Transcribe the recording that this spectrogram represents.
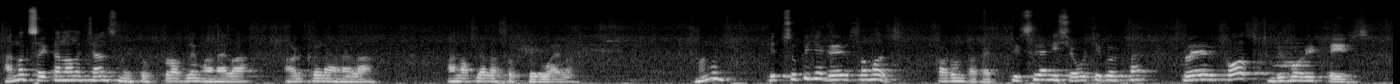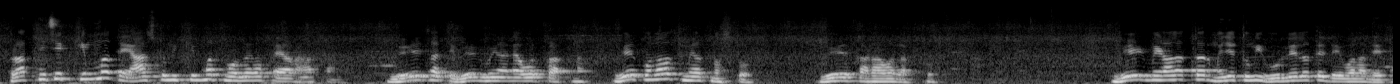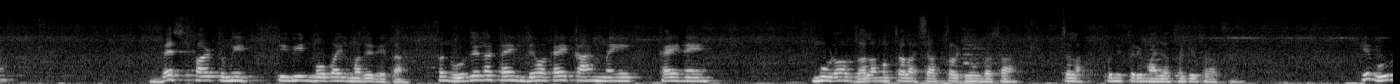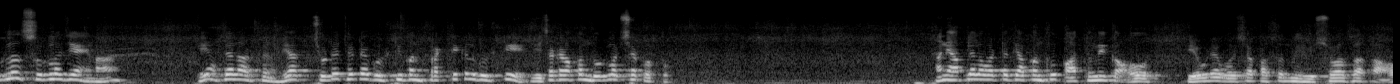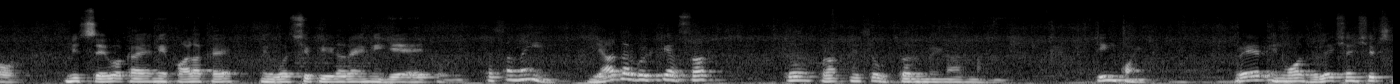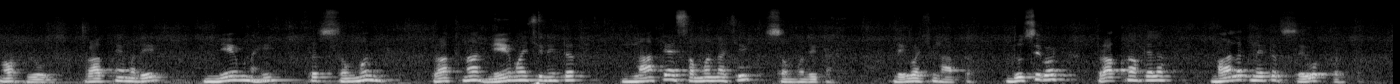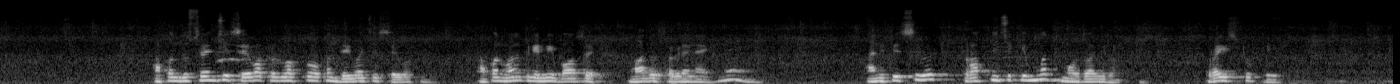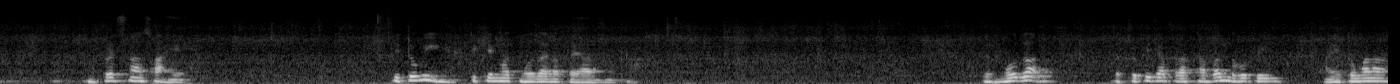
आणि मग सैतानाला चान्स मिळतो प्रॉब्लेम आणायला अडखळा आणायला आणि आपल्याला असं फिरवायला. म्हणून हे चुकीचे गैरसमज काढून टाकायचे. तिसरी आणि शेवटची गोष्ट prayer cost before it test प्रार्थनेची किंमत आहे. आज तुम्ही किंमत मोजायला तयार आहात का? वेळेचा ते वेळ मिळाल्यावर प्रार्थना. वेळ कोणालाच मिळत नसतो. वेळ काढावा लागतो. वेळ मिळाला तर म्हणजे तुम्ही उरलेलं ते देवाला देता. बेस्ट पार्ट तुम्ही टी व्ही मोबाईलमध्ये देता. पण उरलेला टाईम देवा काही काम नाही काही नाही. मूड ऑफ झाला मग चला शास्त्र घेऊन बसा. चला कोणीतरी माझ्यासाठी प्रार्थना. हे उरलं सुरलं जे आहे ना हे आपल्याला अडचण ह्या छोट्या छोट्या गोष्टी पण प्रॅक्टिकल गोष्टी आहे याच्याकडे आपण दुर्लक्ष करतो. आणि आपल्याला वाटतं की आपण खूप आत्मिक आहोत. एवढ्या वर्षापासून मी विश्वासात आहोत. मी सेवक आहे मी पाळक आहे मी वर्शिप लीडर आहे मी हे आहे तसं नाही. या जर गोष्टी असतात तर प्रार्थनेचं उत्तर मिळणार नाही. तीन point where involve relationships not rules प्रार्थनेमध्ये नियम नाही तर संबंध प्रार्थना नियमाची नाही तर नात्या संबंधाशी संबंधित आहे. देवाची नातं दुसरी गोष्ट प्रार्थना आपल्याला मालक नाही तर सेवक करतो. आपण दुसऱ्यांची सेवा करू लागतो आपण देवाची सेवक नाही आपण म्हणतो की मी बॉस आहे माझं सगळ्या नाही नाही. आणि तिसरी गोष्ट प्रार्थनेची किंमत मोजावी लागते. प्राईस टू पे प्रश्न असा आहे की तुम्ही ती किंमत मोजायला तयार आहात का जर मोजाल तर चुकीच्या प्रार्थना बंद होतील आणि तुम्हाला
